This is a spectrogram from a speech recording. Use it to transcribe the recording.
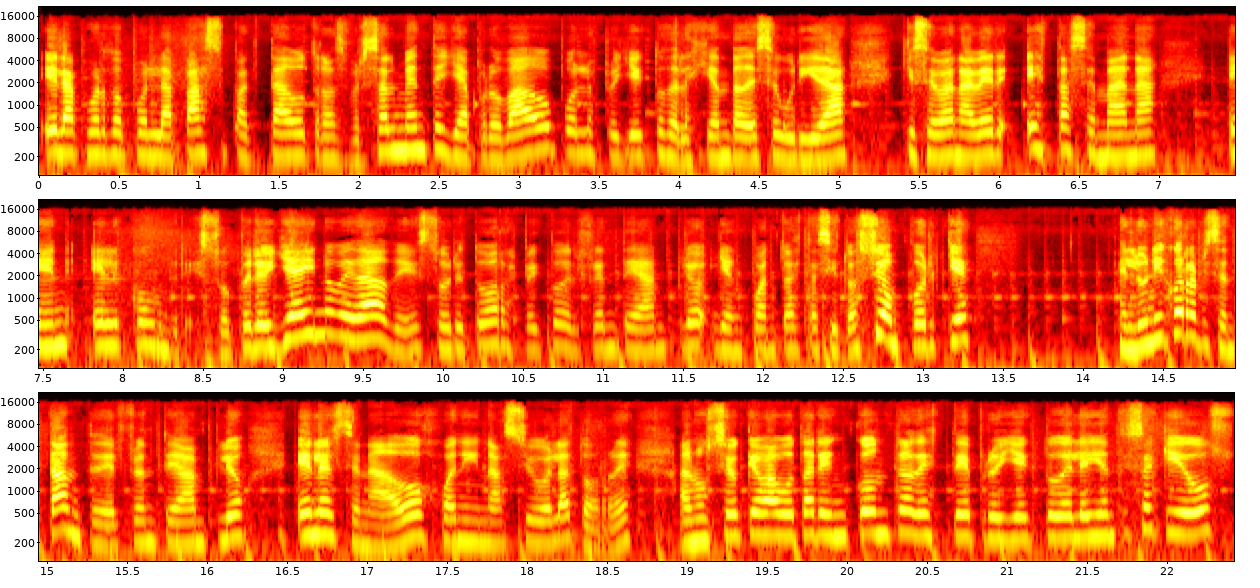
el acuerdo por la paz pactado transversalmente y aprobado por los proyectos de la agenda de seguridad que se van a ver esta semana en el Congreso. Pero ya hay novedades, sobre todo respecto del Frente Amplio y en cuanto a esta situación, porque El único representante del Frente Amplio en el Senado, Juan Ignacio Latorre, anunció que va a votar en contra de este proyecto de ley antisaqueos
